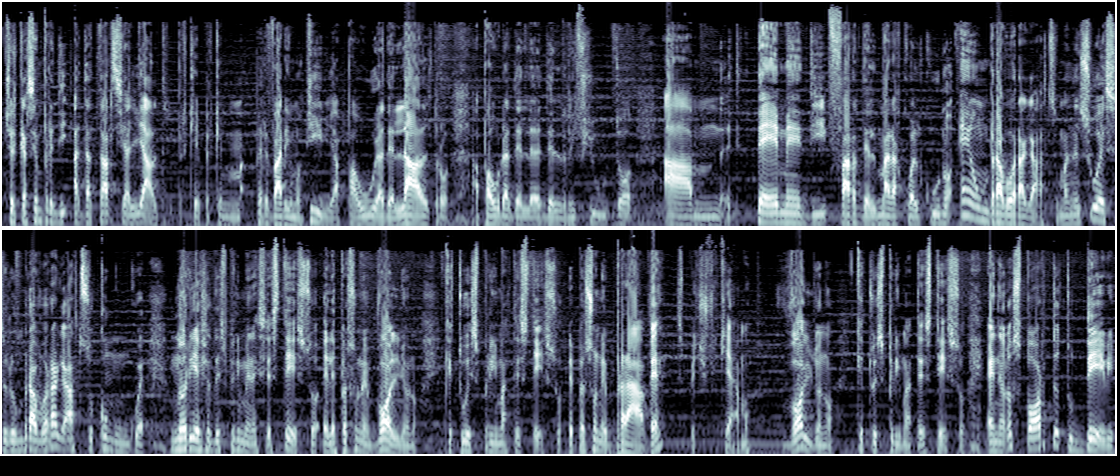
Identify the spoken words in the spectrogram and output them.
cerca sempre di adattarsi agli altri, perché, perché ma- per vari motivi, ha paura dell'altro, ha paura del, del rifiuto, ha, mm, teme di far del male a qualcuno, è un bravo ragazzo, ma nel suo essere un bravo ragazzo comunque non riesce ad esprimere se stesso e le persone vogliono che tu esprima te stesso. Le persone brave, specifichiamo, vogliono che tu esprima te stesso e nello sport tu devi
